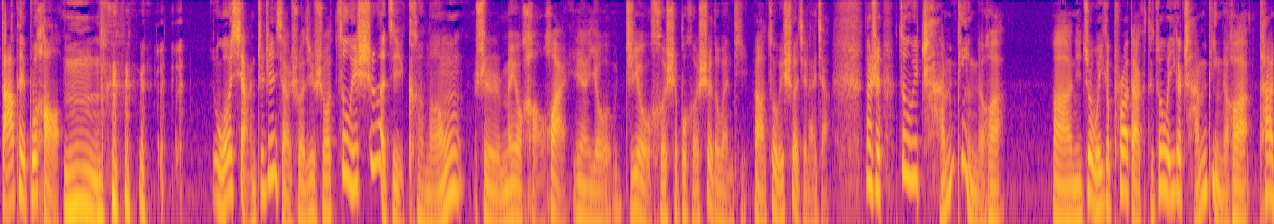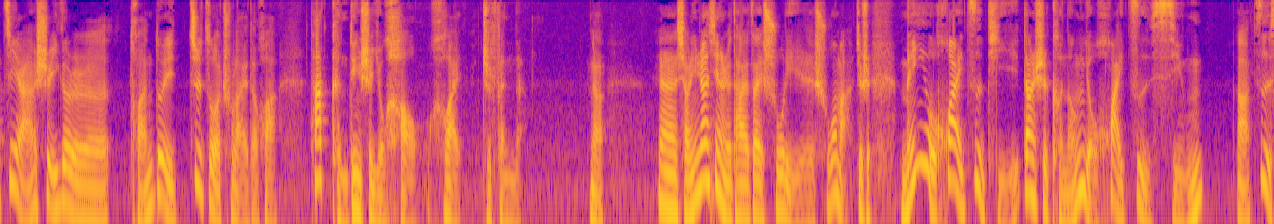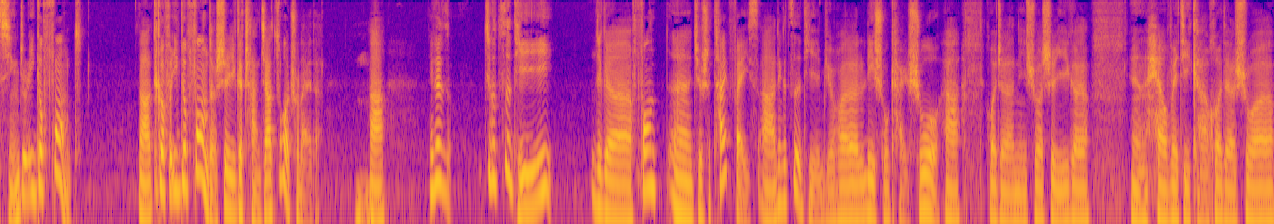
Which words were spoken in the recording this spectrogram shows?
搭配不好，嗯。我想真正想说的就是说，作为设计，可能是没有好坏，有只有合适不合适的问题啊。作为设计来讲，但是作为产品的话，啊，你作为一个 product，作为一个产品的话，它既然是一个团队制作出来的话，它肯定是有好坏之分的。那，嗯，小林章先生他在书里说嘛，就是没有坏字体，但是可能有坏字形。啊，字形就是一个 font，啊，这个一个 font 是一个厂家做出来的，啊，那个这个字体，这个 font，嗯，就是 typeface 啊，那个字体，比如说隶属楷书啊，或者你说是一个嗯 Helvetica，或者说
